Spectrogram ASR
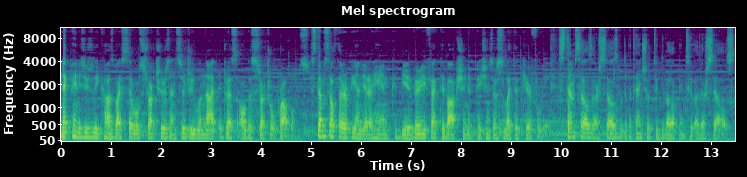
Neck pain is usually caused by several structures and surgery will not address all the structural problems. Stem cell therapy, on the other hand, could be a very effective option if patients are selected carefully. Stem cells are cells with the potential to develop into other cells.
